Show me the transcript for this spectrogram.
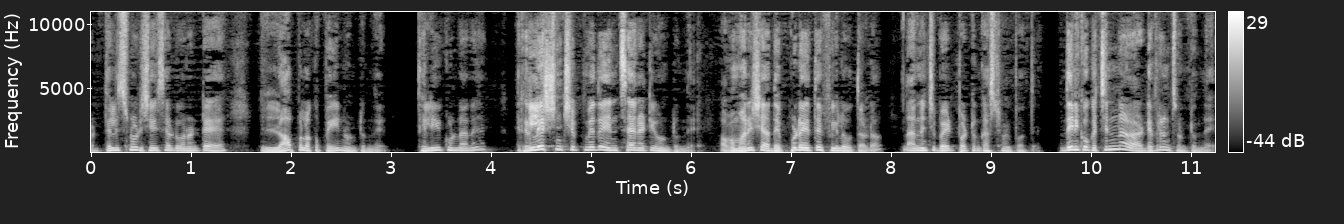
బట్ తెలిసినోడు చేశాడు అని అంటే లోపల ఒక పెయిన్ ఉంటుంది. తెలియకుండానే రిలేషన్షిప్ మీద ఇన్సానిటీ ఉంటుంది. ఒక మనిషి అది ఎప్పుడైతే ఫీల్ అవుతాడో దాని నుంచి బయటపడటం కష్టమైపోతుంది దీనికి ఒక చిన్న డిఫరెన్స్ ఉంటుంది.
